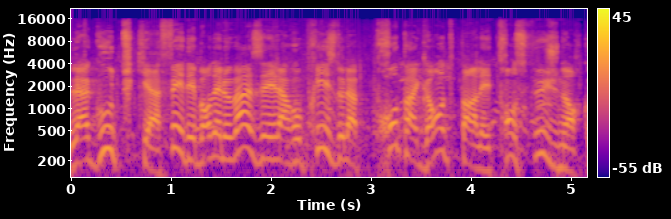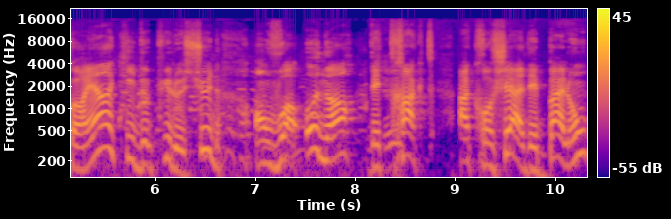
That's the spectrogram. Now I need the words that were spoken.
La goutte qui a fait déborder le vase est la reprise de la propagande par les transfuges nord-coréens qui, depuis le sud, envoient au nord des tracts accrochés à des ballons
